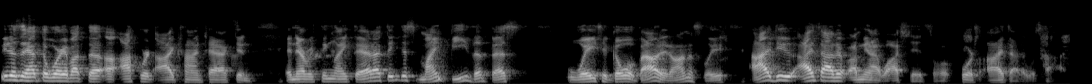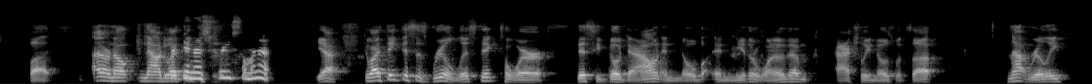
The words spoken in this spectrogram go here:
he doesn't have to worry about the uh, awkward eye contact and and everything like that. I think this might be the best way to go about it. Honestly, I do. I thought it. I mean, I watched it, so of course I thought it was hot. But I don't know. Now, do I think it's free a minute? Yeah. Do I think this is realistic to where this could go down and no and neither one of them actually knows what's up? Not really,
